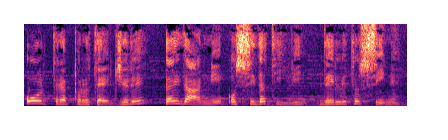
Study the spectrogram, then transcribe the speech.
oltre a proteggere dai danni ossidativi delle tossine.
